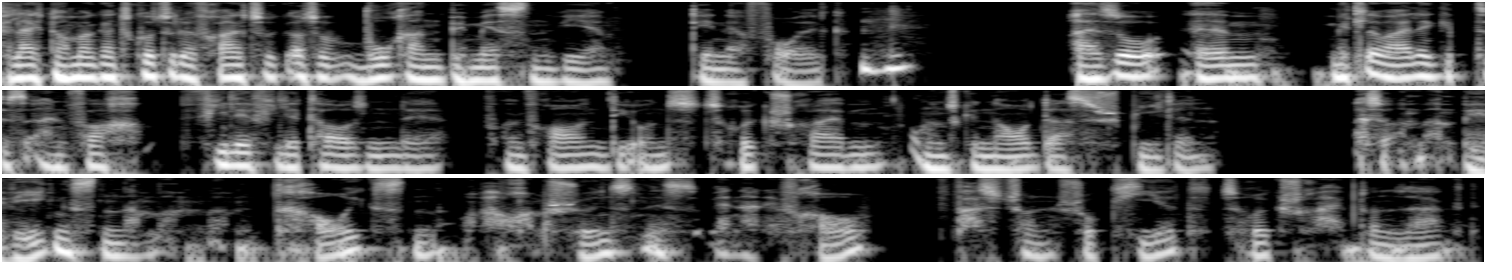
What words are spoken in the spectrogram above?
vielleicht noch mal ganz kurz zu der Frage zurück. Also woran bemessen wir den Erfolg? Mhm. Also ähm, mittlerweile gibt es einfach viele, viele Tausende von Frauen, die uns zurückschreiben und uns genau das spiegeln. Also am, am bewegendsten, am, am, am traurigsten, aber auch am schönsten ist, wenn eine Frau fast schon schockiert zurückschreibt und sagt,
